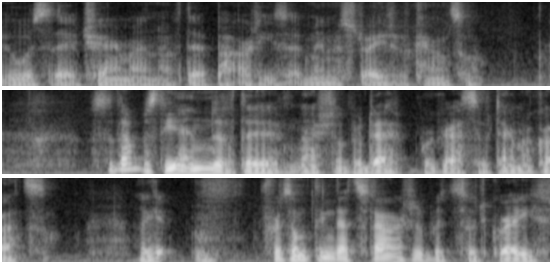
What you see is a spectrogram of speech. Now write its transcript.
who was the chairman of the party's administrative council. So that was the end of the National Progressive Democrats. Like it, for something that started with such great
